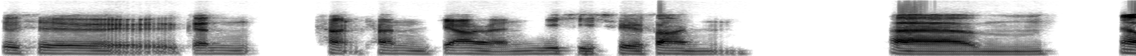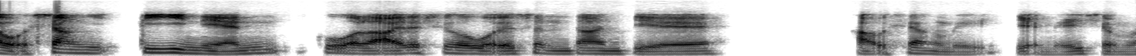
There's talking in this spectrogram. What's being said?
就是跟看看家人一起吃饭，嗯。那我上一第一年过来的时候，我的圣诞节好像没也没什么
